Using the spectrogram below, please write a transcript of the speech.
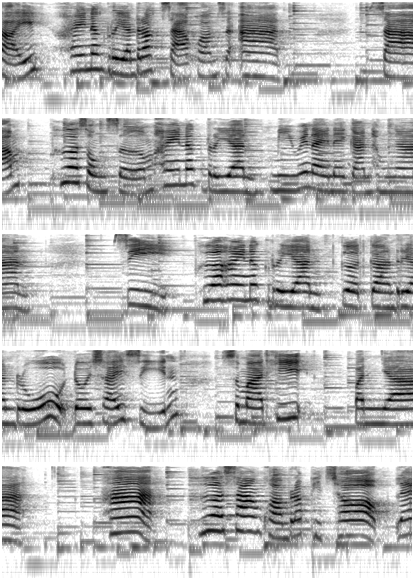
สัย ให้นักเรียนรักษาความสะอาด 3. เพื่อส่งเสริมให้นักเรียนมีวินัยในการทำงาน 4. เพื่อให้นักเรียนเกิดการเรียนรู้โดยใช้ศีล สมาธิ ปัญญา 5. เพื่อสร้างความรับผิดชอบ และ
